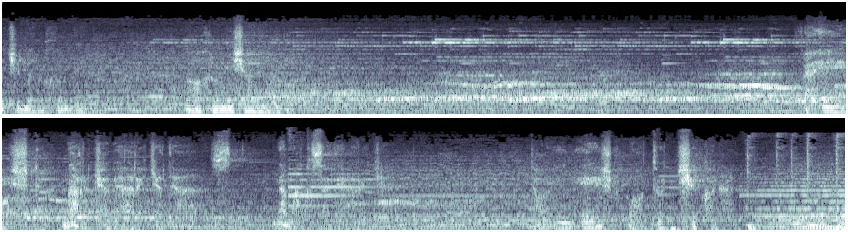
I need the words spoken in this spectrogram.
که مرا خواندی راه را نشان میدی. و عشق مرکب حرکت است نه مقصد حرکت. تا این عشق با تو چه کند؟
